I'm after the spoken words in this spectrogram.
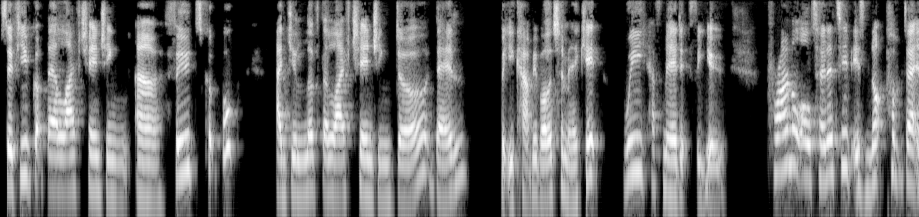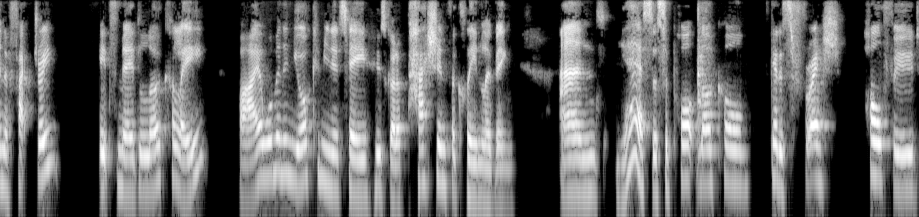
So if you've got their life changing uh, foods cookbook and you love the life changing dough, then, but you can't be bothered to make it, we have made it for you. Primal Alternative is not pumped out in a factory. It's made locally by a woman in your community who's got a passion for clean living. And yeah, so support local, get as fresh, whole food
